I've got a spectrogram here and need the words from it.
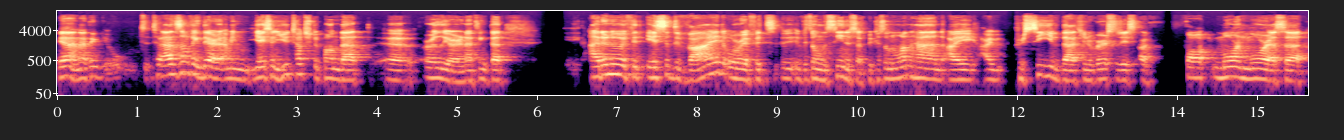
Yeah and i think to, to add something there i mean jason you touched upon that uh, earlier and i think that i don't know if it is a divide or if it's if it's only seen as that because on the one hand i i perceive that universities are thought more and more as a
